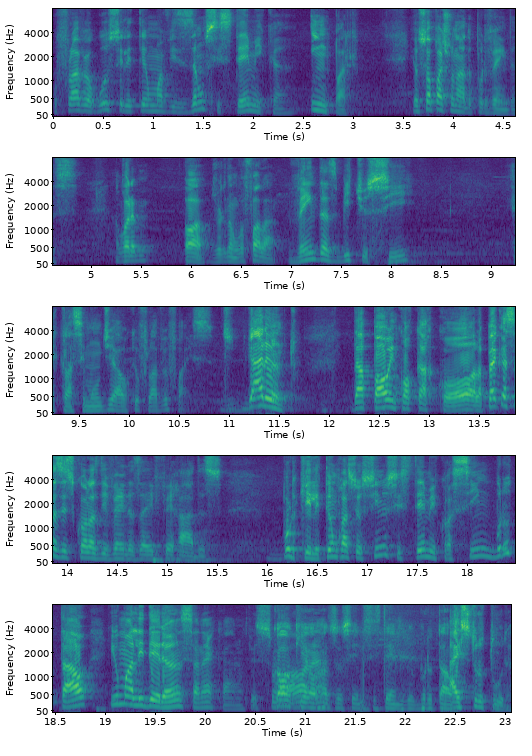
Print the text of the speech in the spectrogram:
o Flávio Augusto ele tem uma visão sistêmica ímpar. Eu sou apaixonado por vendas. Agora, ó, Jordão, vou falar. Vendas B2C é classe mundial que o Flávio faz. Garanto. Dá pau em Coca-Cola. Pega essas escolas de vendas aí ferradas. Porque ele tem um raciocínio sistêmico assim brutal e uma liderança, né, cara? Pessoal, Qual que é né? o raciocínio sistêmico brutal? A estrutura.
